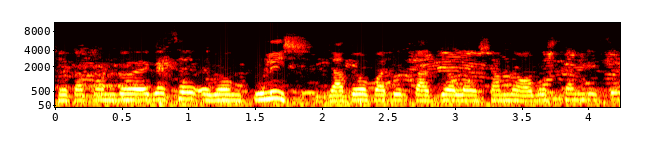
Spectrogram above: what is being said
সেটা বন্ধ হয়ে গেছে এবং পুলিশ জাতীয় পার্টির কার্যালয়ের সামনে অবস্থান নিচ্ছে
